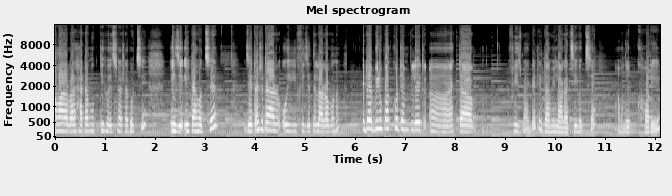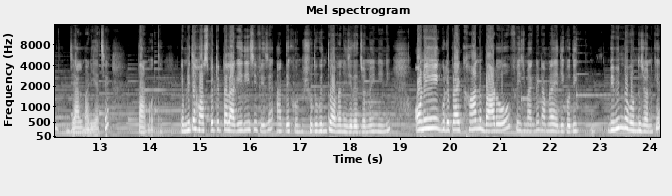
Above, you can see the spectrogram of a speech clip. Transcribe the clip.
আমার আবার হ্যাটা মুক্তি হয়েছে আশা করছি। এই যে এটা হচ্ছে, যেটা সেটা আর ওই ফ্রিজেতে লাগাবো না। এটা বিরূপাক্ষ টেম্পলের একটা ফ্রিজ ম্যাগনেট এটা আমি লাগাচ্ছি হচ্ছে আমাদের ঘরে, যে আলমারি আছে। তার মধ্যে। এমনিতে হসপিটালটা লাগিয়ে দিয়েছি ফ্রিজে আর দেখুন, শুধু কিন্তু আমরা নিজেদের জন্যই নিইনি। অনেকগুলো, প্রায় খান বারো ফ্রিজ ম্যাগনেট আমরা এদিক ওদিক বিভিন্ন বন্ধুজনকে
